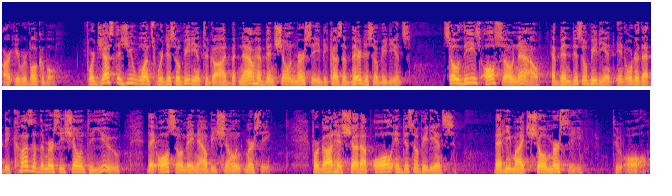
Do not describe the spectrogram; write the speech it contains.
are irrevocable. For just as you once were disobedient to God, but now have been shown mercy because of their disobedience, so these also now have been disobedient in order that because of the mercy shown to you, they also may now be shown mercy. For God has shut up all in disobedience that he might show mercy to all.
